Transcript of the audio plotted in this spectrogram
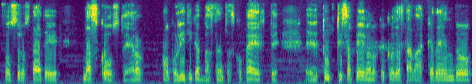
fossero state nascoste, erano politiche abbastanza scoperte, eh, tutti sapevano che cosa stava accadendo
